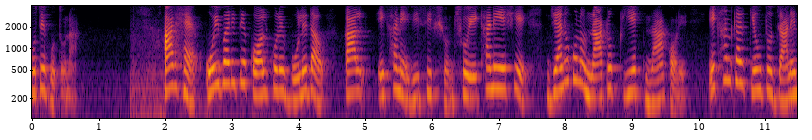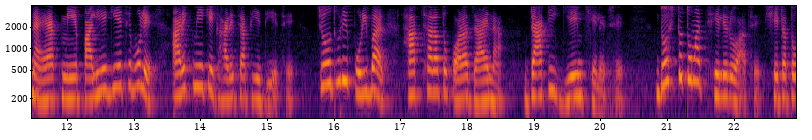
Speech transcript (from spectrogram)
হতে হতো না। আর হ্যাঁ ওই বাড়িতে কল করে বলে দাও কাল এখানে রিসিপশন সো এখানে এসে যেন কোনো নাটক ক্রিয়েট না করে। এখানকার কেউ তো জানে না, এক মেয়ে পালিয়ে গিয়েছে বলে আরেক মেয়েকে ঘাড়ে চাপিয়ে দিয়েছে। চৌধুরী পরিবার হাতছাড়া তো করা যায় না ডাটি গেম খেলেছে। দোষ তো তোমার ছেলেরও আছে, সেটা তো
